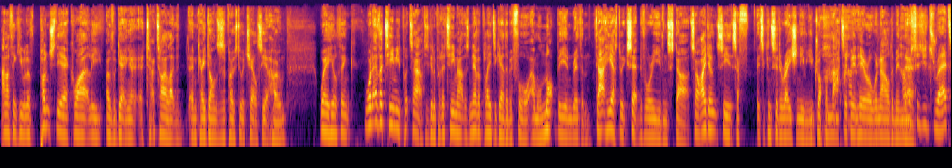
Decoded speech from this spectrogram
and I think he will have punched the air quietly over getting a, a tie like the MK Dons as opposed to a Chelsea at home, where he'll think whatever team he puts out, he's going to put a team out that's never played together before and will not be in rhythm. That he has to accept before he even starts. So I don't see it's a it's a consideration. Even you drop a Matip in here or Ronaldo in how there. How much did you dread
